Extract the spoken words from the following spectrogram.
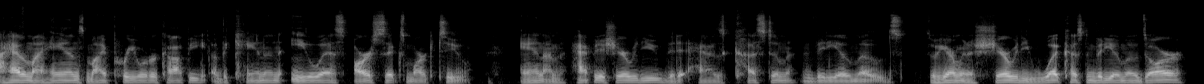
I have in my hands my pre-order copy of the Canon EOS R6 Mark II, and I'm happy to share with you that it has custom video modes. So here I'm going to share with you what custom video modes are,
